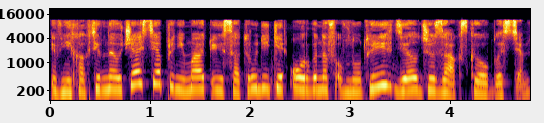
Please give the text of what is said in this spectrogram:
В них активное участие принимают и сотрудники органов внутренних дел Джизакской области.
